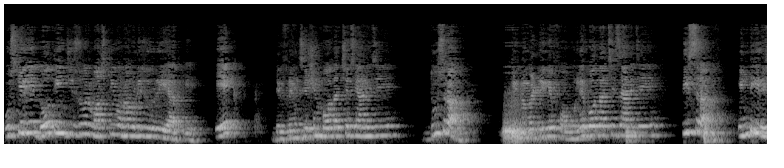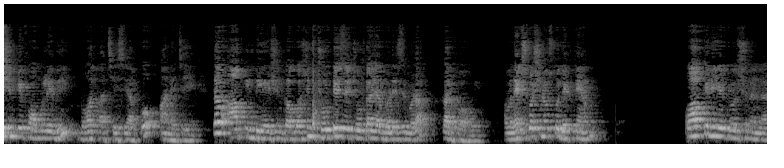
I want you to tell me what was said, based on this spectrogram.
उसके लिए दो तीन चीज़ों में मास्टरी होना बड़ी ज़रूरी है आपकी। एक डिफ्रेंसिएशन बहुत अच्छे से आनी चाहिए। दूसरा ट्रिग्नोमेट्री के फॉर्मूले बहुत अच्छे से आने चाहिए। तीसरा इंटीग्रेशन के फॉर्मूले भी बहुत अच्छे से आपको आने चाहिए। तब आप इंटीग्रेशन का क्वेश्चन छोटे से छोटा या बड़े से बड़ा कर पाओगे। अब नेक्स्ट क्वेश्चन है, उसको देखते हैं हम। तो आपके लिए क्वेश्चन है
